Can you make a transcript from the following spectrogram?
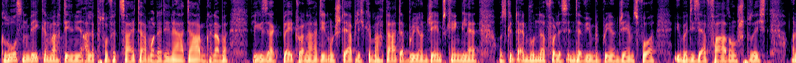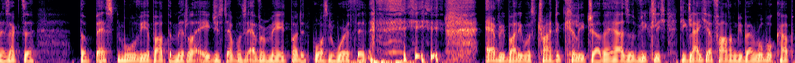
großen Weg gemacht, den wir alle prophezeit haben oder den er hatte haben können. Aber wie gesagt, Blade Runner hat ihn unsterblich gemacht. Da hat er Breon James kennengelernt und es gibt ein wundervolles Interview mit Breon James, wo er über diese Erfahrung spricht und er sagte, the best movie about the Middle Ages that was ever made, but it wasn't worth it. Everybody was trying to kill each other. Ja, also wirklich die gleiche Erfahrung wie bei Robocop.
